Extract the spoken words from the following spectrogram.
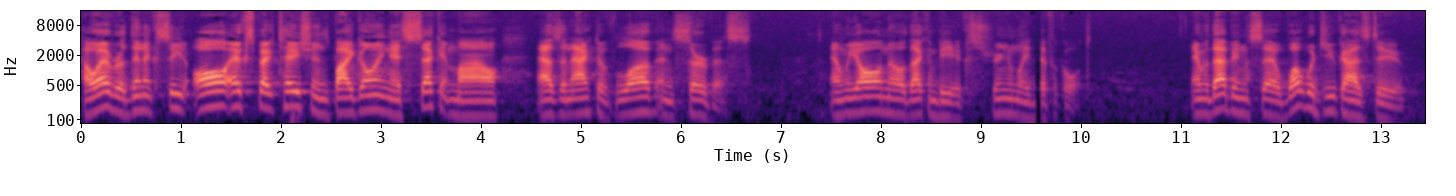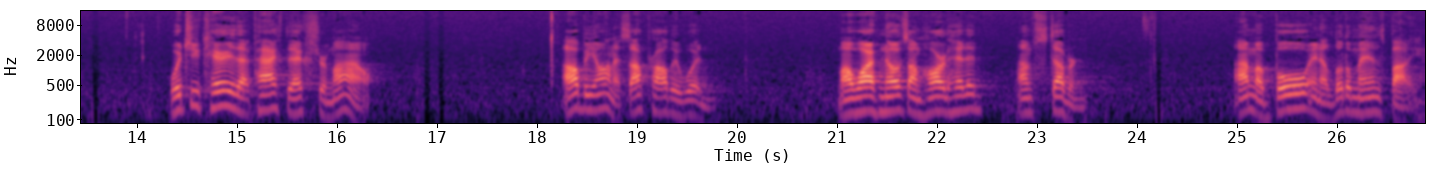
However, then exceed all expectations by going a second mile as an act of love and service. And we all know that can be extremely difficult. And with that being said, what would you guys do? Would you carry that pack the extra mile? I'll be honest, I probably wouldn't. My wife knows I'm hard headed, I'm stubborn. I'm a bull in a little man's body.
